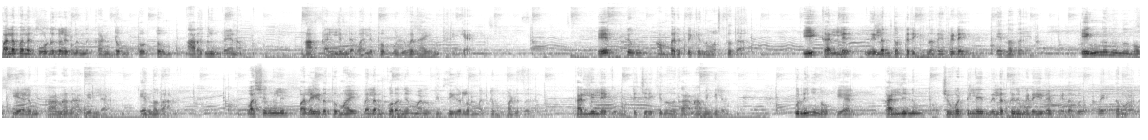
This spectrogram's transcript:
പല പല കോണുകളിൽ നിന്ന് കണ്ടും തൊട്ടും അറിഞ്ഞും വേണം ആ കല്ലിന്റെ വലിപ്പം മുഴുവനായും ധരിക്കാൻ. ഏറ്റവും അമ്പരപ്പിക്കുന്ന വസ്തുത ഈ കല്ല് നിലം തൊട്ടിരിക്കുന്നത് എവിടെ എന്നത് എങ്ങു നിന്ന് നോക്കിയാലും കാണാനാകില്ല എന്നതാണ്. വശങ്ങളിൽ പലയിടത്തുമായി ബലം കുറഞ്ഞ മൺഭിത്തികളും മറ്റും പണിത് കല്ലിലേക്ക് മുട്ടിച്ചിരിക്കുന്നത് കാണാമെങ്കിലും കുനിഞ്ഞു നോക്കിയാൽ കല്ലിനും ചുവട്ടിലെ നിലത്തിനുമിടയിലെ വിടവ് വ്യക്തമാണ്.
